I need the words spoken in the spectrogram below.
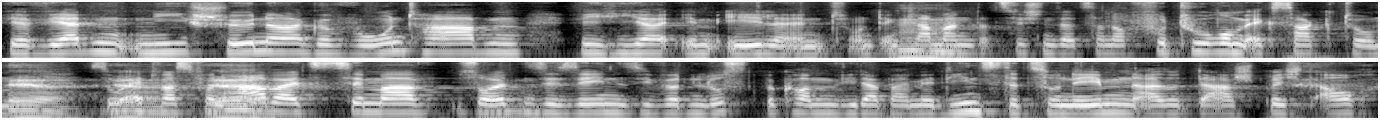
wir werden nie schöner gewohnt haben wie hier im Elend. Und in mhm. Klammern dazwischen setzt er noch Futurum exactum. Ja, so ja, etwas von ja. Arbeitszimmer sollten mhm. Sie sehen, Sie würden Lust bekommen, wieder bei mir Dienste zu nehmen. Also da spricht auch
